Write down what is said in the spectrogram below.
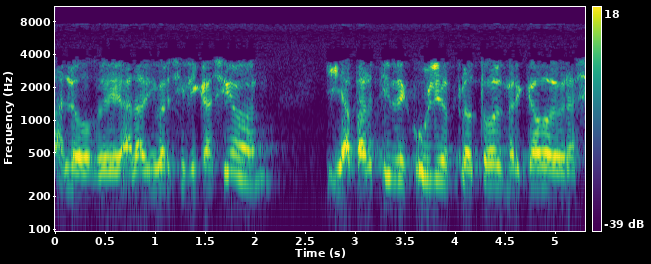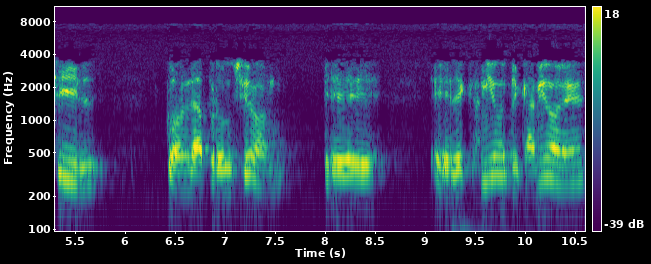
a, los de- a la diversificación y a partir de julio explotó el mercado de Brasil con la producción eh, eh, de, camión, de camiones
